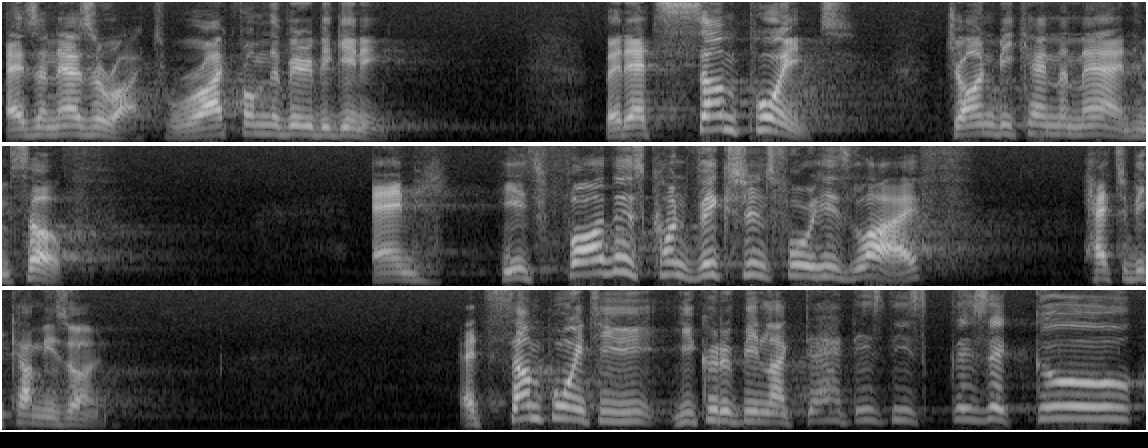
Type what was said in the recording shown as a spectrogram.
as a Nazarite right from the very beginning. But at some point, John became a man himself. And his father's convictions for his life had to become his own. At some point, he, he could have been like, Dad, there's, this, there's that girl,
